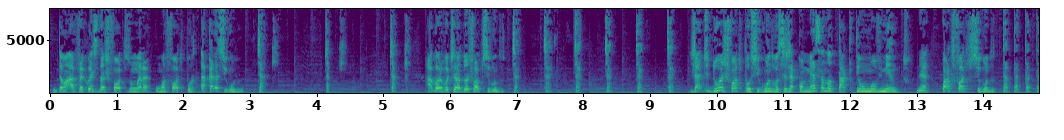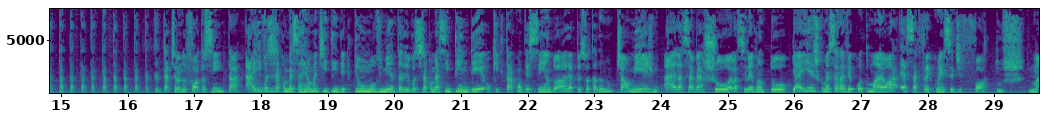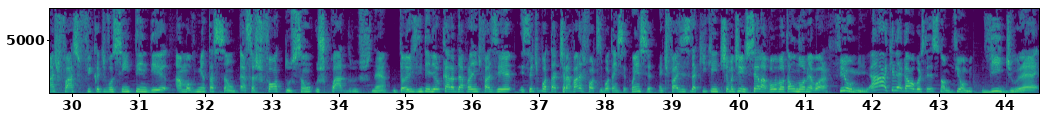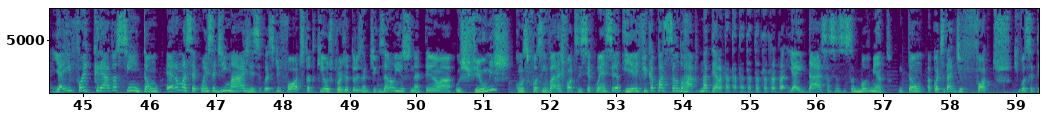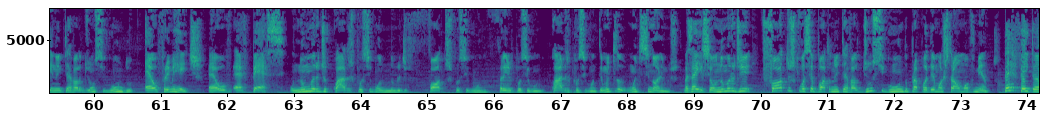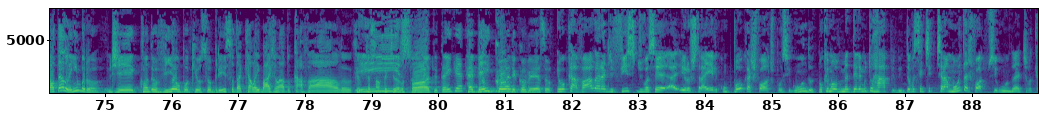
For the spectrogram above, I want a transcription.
Então a frequência das fotos, uma era uma foto por a cada segundo. Tchac, tchac, tchac. Agora eu vou tirar duas fotos por segundo. Tchac. Já de duas fotos por segundo, você já começa a notar que tem um movimento, né? Quatro fotos por segundo. Tá, tá, tá, tá, tá, tá, tá, tá, tá, tá, tá, tá, tá, tá tirando foto assim, tá? Aí você já começa a realmente entender que tem um movimento ali. Você já começa a entender o que, que tá acontecendo. Olha, a pessoa tá dando um tchau mesmo. Ah, ela se abaixou, ela se levantou. E aí eles começaram a ver quanto maior essa frequência de fotos, mais fácil fica de você entender a movimentação. Essas fotos são os quadros, né? Então eles entenderam, cara, dá pra gente fazer. E se a gente botar, tirar várias fotos e botar em sequência, a gente faz isso daqui que a gente chama de, sei lá, vou botar um nome agora. Filme. Ah, que legal, gostei desse nome. Filme. Vídeo, né? E aí foi criado assim. Então, era uma sequência de imagens, sequência de fotos. Tanto que os projetores antigos eram isso, né? Tem lá os filmes, como se fossem várias fotos em sequência, e ele fica passando rápido na tela. Tá, tá, tá, tá, tá, tá, tá, e aí dá essa sensação de movimento. Então, a quantidade de fotos que você tem no intervalo de um segundo é o frame rate, é o FPS. O número de quadros por segundo, o número de fotos por segundo, frames por segundo, quadros por segundo. Tem muito, muitos sinônimos. Mas é isso, é o número de fotos que você bota no intervalo de um segundo para poder mostrar um movimento. Perfeito, eu até lembro de quando eu via um pouquinho sobre isso, daquela imagem lá do cavalo, que o pessoal foi tirando Isso. foto, tem que é bem icônico mesmo. E o cavalo era difícil de você eh, ilustrar ele com poucas fotos por segundo, porque o movimento dele é muito rápido. Então você tinha que tirar muitas fotos por segundo. É tipo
